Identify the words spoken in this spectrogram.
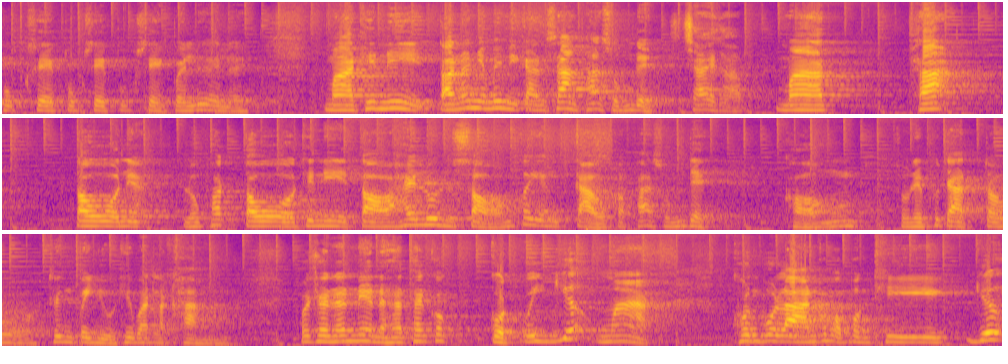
ปลุกเสกปลุกเสกปลุกเสกไปเรื่อยเลย มาที่นี่ตอนนั้นยังไม่มีการสร้างพระสมเด็จ ใช่ครับ มาพระโตเนี่ยหลวงพ่อโตที่นี่ต่อให้รุ่นสองก็ยังเก่ากับพระสมเด็จของสมเด็จพระจาโตซึ่งไปอยู่ที่วัดระฆัง เพราะฉะนั้นเนี่ยนะฮะท่านก็กดไว้เยอะมาก คนโบราณเขาบอกบางทีเยอะ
